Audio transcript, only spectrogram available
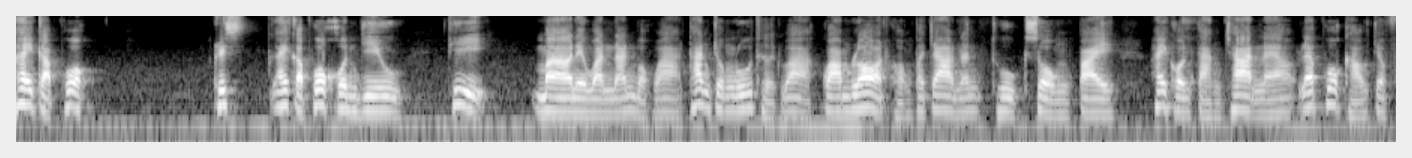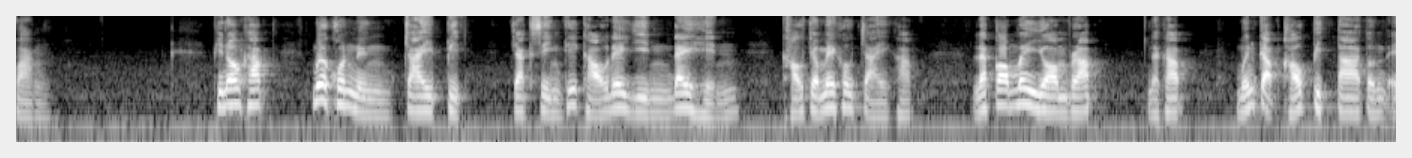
ให้กับพวกคริส ให้กับพวกคนยิวที่มาในวันนั้นบอกว่าท่านจงรู้เถิดว่าความรอดของพระเจ้านั้นถูกส่งไปให้คนต่างชาติแล้ว และพวกเขาจะฟัง พี่น้องครับ เมื่อคนหนึ่งใจปิดจากสิ่งที่เขาได้ยินได้เห็น เขาจะไม่เข้าใจครับ และก็ไม่ยอมรับนะครับ เหมือนกับเขาปิดตาตนเอ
